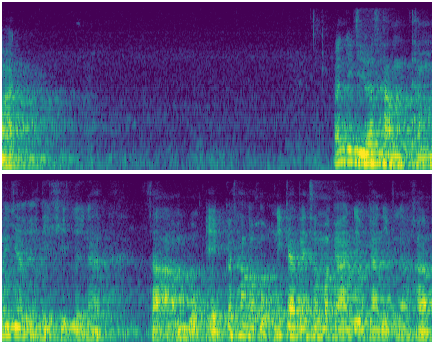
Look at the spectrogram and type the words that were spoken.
มัดอันจริงๆเราทำทำไม่เยอะอย่างที่คิดเลยนะ 3บวก x ก็เท่ากับ6นี่กลายเป็นสมการเดียวกันอีกแล้วครับ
